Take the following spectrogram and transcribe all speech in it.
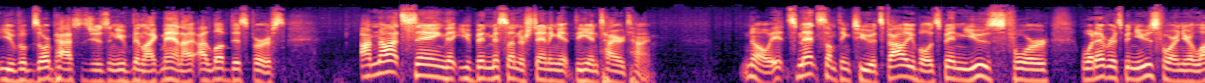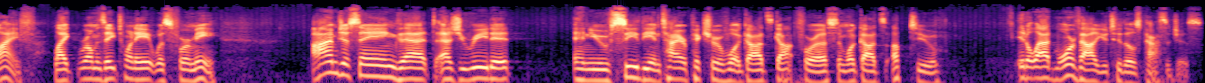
you've absorbed passages and you've been like, man, I, I love this verse, I'm not saying that you've been misunderstanding it the entire time. No, it's meant something to you. It's valuable. It's been used for whatever it's been used for in your life like Romans 8:28 was for me. I'm just saying that as you read it and you see the entire picture of what God's got for us and what God's up to, it'll add more value to those passages.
